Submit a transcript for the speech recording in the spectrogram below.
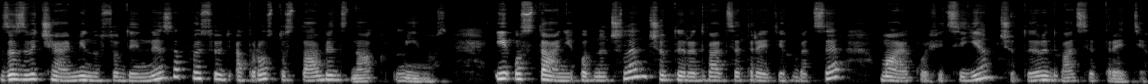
Зазвичай мінус 1 не записують, а просто ставлять знак мінус. І останній одночлен 4,23 БЦ має коефіцієнт 4,23.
